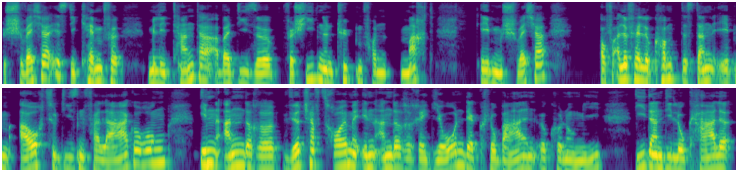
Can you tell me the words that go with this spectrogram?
schwächer ist, die Kämpfe militanter, aber diese verschiedenen Typen von Macht eben schwächer. Auf alle Fälle kommt es dann eben auch zu diesen Verlagerungen in andere Wirtschaftsräume, in andere Regionen der globalen Ökonomie, die dann die lokale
